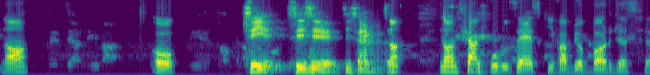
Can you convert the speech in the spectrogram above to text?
no? Oh, Sì, sì, sì, ti sento. no- non c'ha Kuluseschi Fabio Borges,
